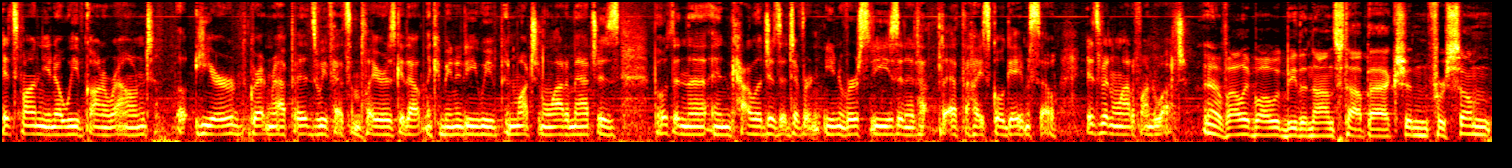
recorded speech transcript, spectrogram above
it's fun. You know, we've gone around uh, here, Grand Rapids. We've had some players get out in the community. We've been watching a lot of matches, both in the in colleges at different universities and at, at the high school games. So it's been a lot of fun to watch. Yeah, volleyball would be the nonstop action for some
